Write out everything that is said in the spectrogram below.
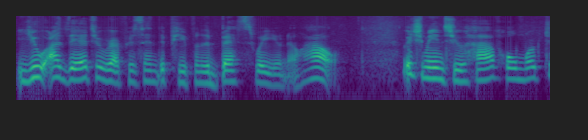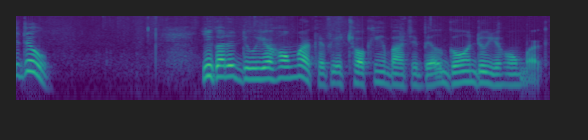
You are there to represent the people in the best way you know how, which means you have homework to do. You got to do your homework. If you're talking about a bill, go and do your homework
